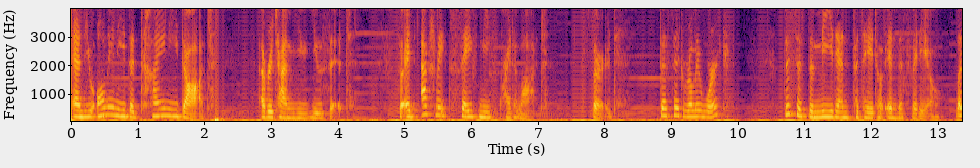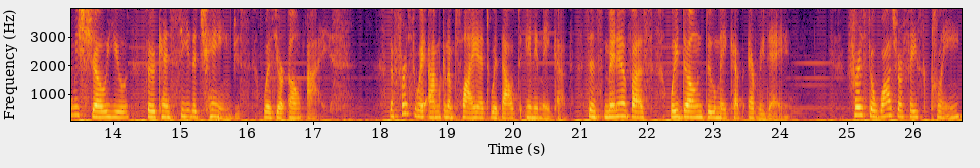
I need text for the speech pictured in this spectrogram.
And you only need a tiny dot every time you use it. So it actually saved me quite a lot. Third, does it really work? This is the meat and potato in this video. Let me show you so you can see the changes with your own eyes. The first way I'm going to apply it without any makeup, since many of us, we don't do makeup every day. First, wash your face clean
